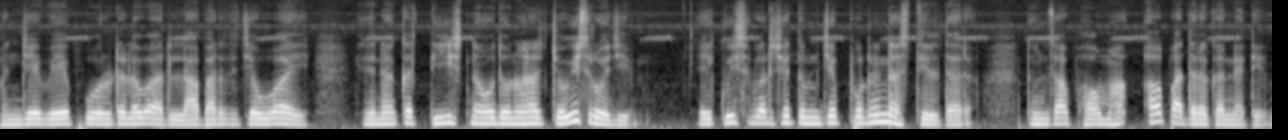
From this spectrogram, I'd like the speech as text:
म्हणजे वेब पोर्टलवर लाभार्थ्याचे वय हे दिनांक तीस नऊ दोन हजार चोवीस रोजी एकवीस वर्ष तुमचे पूर्ण नसतील तर तुमचा फॉर्म हा अपात्र करण्यात येईल.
